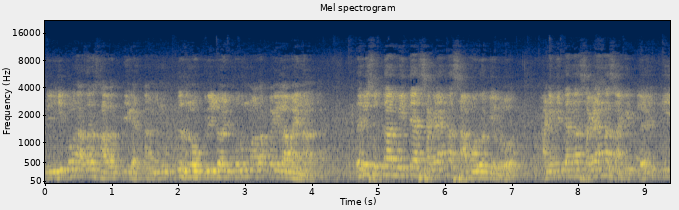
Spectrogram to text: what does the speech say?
मी ही दोन हजार सालातली घटना. मी नुकतीच नोकरी जॉईन करून मला पहिला महिना होता तरी सुद्धा मी त्या सगळ्यांना सामोरं गेलो आणि मी त्यांना सगळ्यांना सांगितलं की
